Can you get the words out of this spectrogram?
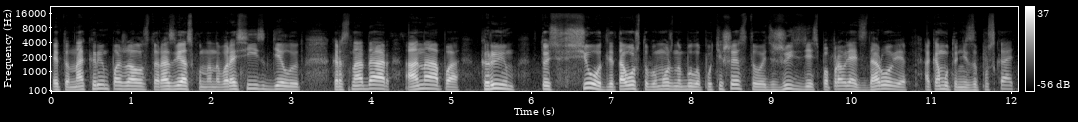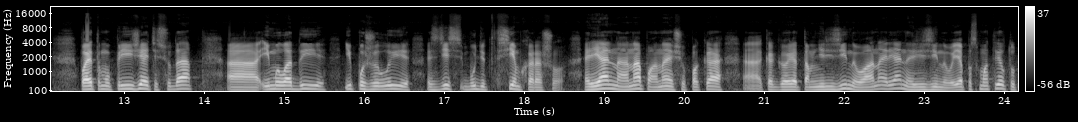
это на Крым, пожалуйста. Развязку на Новороссийск делают. Краснодар, Анапа, Крым, То есть все для того, чтобы можно было путешествовать, жить здесь, поправлять здоровье, а кому-то не запускать. Поэтому приезжайте сюда, а, и молодые, и пожилые, здесь будет всем хорошо. Реально Анапа, она еще пока, а, как говорят, там не резиновая, она реально резиновая. Я посмотрел, тут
